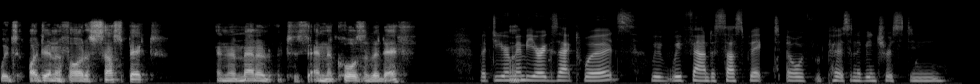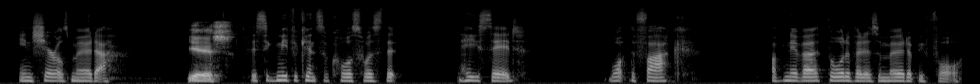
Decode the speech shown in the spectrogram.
we'd identified a suspect and the manner to, and the cause of the death. But do you remember your exact words? We've we've found a suspect or a person of interest in in Cheryl's murder. Yes. The significance, of course, was that he said, "What the fuck? I've never thought of it as a murder before."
